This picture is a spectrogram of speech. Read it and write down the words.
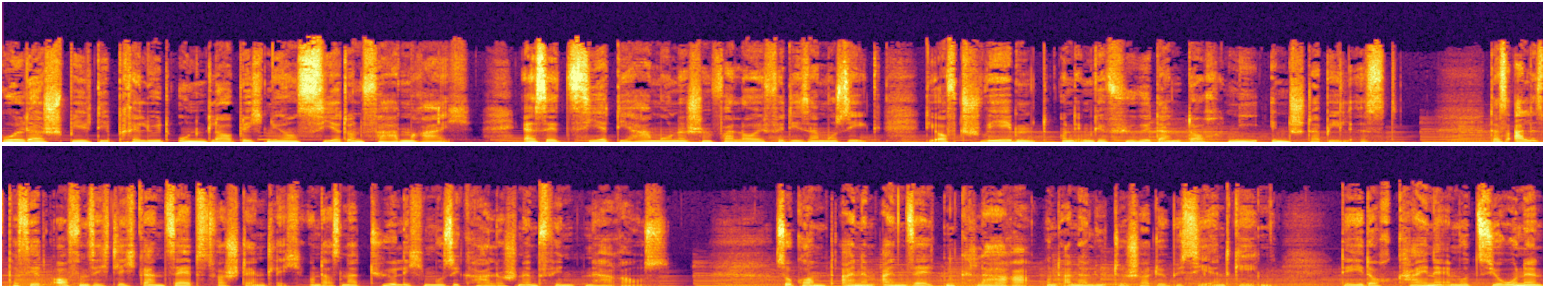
Gulda spielt die Prälude unglaublich nuanciert und farbenreich. Er seziert die harmonischen Verläufe dieser Musik, die oft schwebend und im Gefüge dann doch nie instabil ist. Das alles passiert offensichtlich ganz selbstverständlich und aus natürlichem musikalischen Empfinden heraus. So kommt einem ein selten klarer und analytischer Debussy entgegen, der jedoch keine Emotionen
